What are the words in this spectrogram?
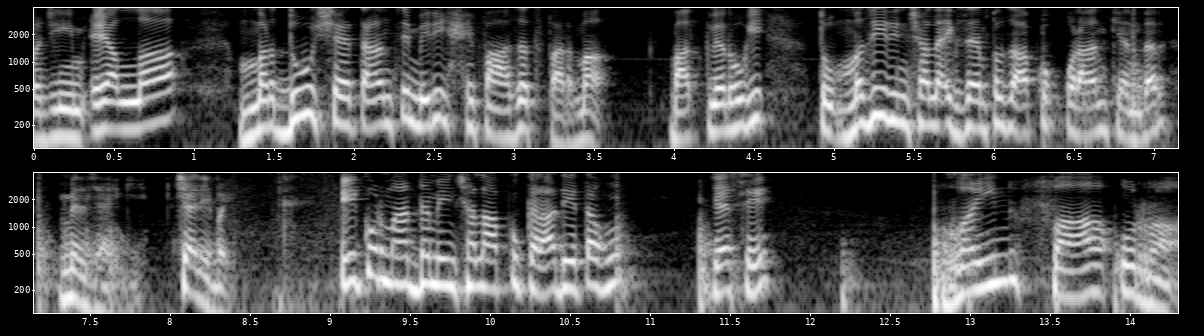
रजीम। ए अल्लाह मरदू शैतान से मेरी हिफाजत फरमा। बात क्लियर होगी। तो मजीद इंशाल्लाह एग्जाम्पल्स आपको कुरान के अंदर मिल जाएँगी। चलिए भाई, एक और माध्यम इंशाल्लाह आपको करा देता हूँ, जैसे गैन फ़ा और रा।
